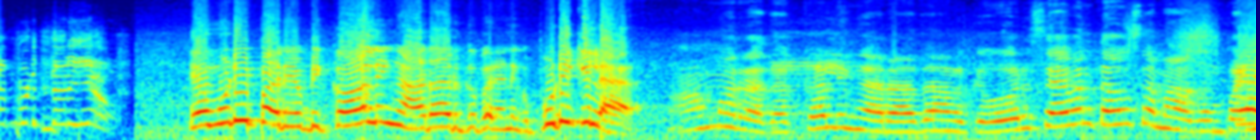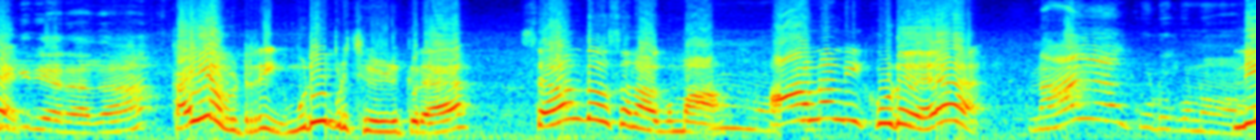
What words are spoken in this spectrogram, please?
எப்படி தெரியும்? என் முடி பாரு எப்படி கேர்லிங் ஹேரா இருக்கு பாரு எனக்கு பிடிக்கல. ஆமா ராதா கேர்லிங் ராதா அதுக்கு ஒரு செவன் தௌசண்ட் ஆகும் பண்ணிக்கிறியா ராதா? கைய விட்டுறி முடி பிடிச்சு இழுக்கிற. செவன் தௌசண்ட் ஆகுமா? ஆனா நீ கொடு. நான் ஏன் கொடுக்கணும்? நீ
